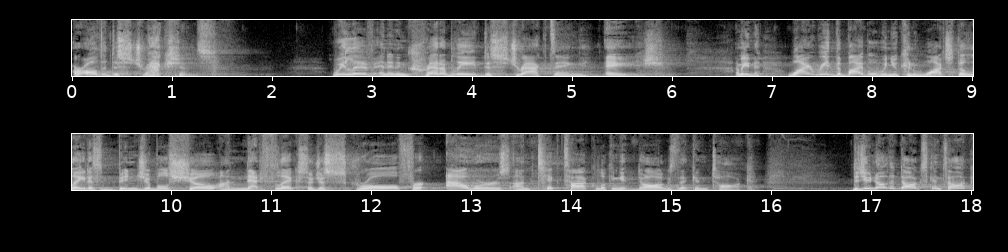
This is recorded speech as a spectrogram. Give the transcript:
are all the distractions. We live in an incredibly distracting age. I mean, why read the Bible when you can watch the latest bingeable show on Netflix or just scroll for hours on TikTok looking at dogs that can talk? Did you know that dogs can talk?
